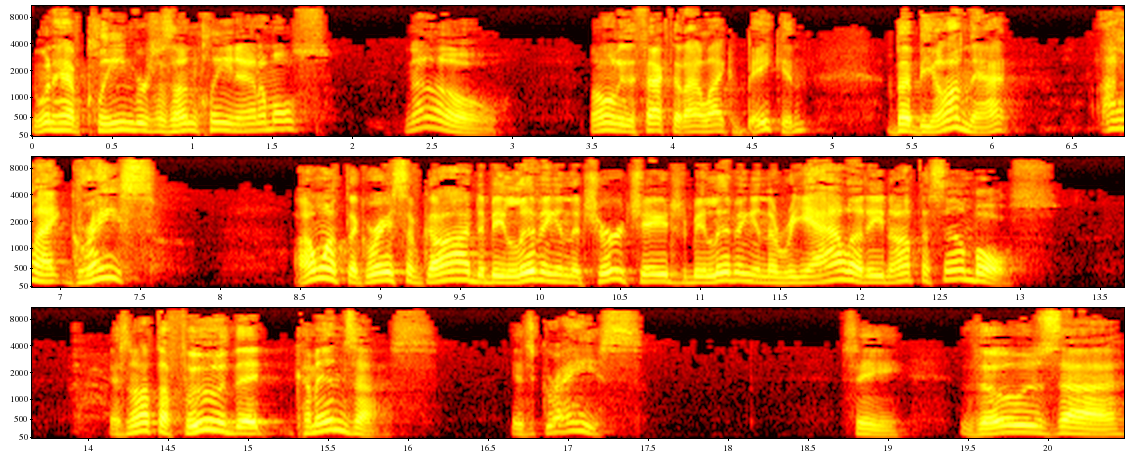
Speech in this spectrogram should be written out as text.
You want to have clean versus unclean animals? No. Not only the fact that I like bacon, but beyond that, I like grace. I want the grace of God to be living in the church age, to be living in the reality, not the symbols. It's not the food that commends us, it's grace. See, those uh,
